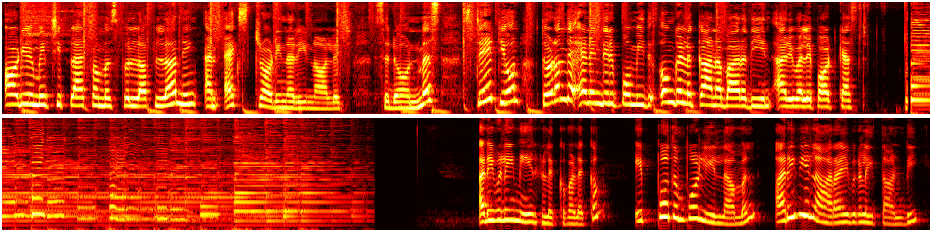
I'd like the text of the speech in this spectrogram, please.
audio Mirchi platform is full of learning and extraordinary knowledge so don't miss stay tuned தொடர்ந்து இணைந்திருப்போம். இது உங்களுக்கான பாரதியின் அறிவலை பாட்காஸ்ட் அறிவலை நேர்களுக்கு வணக்கம். எப்போதும் போல் இல்லாமல் அறிவியல் ஆராய்வுகளை தாண்டி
